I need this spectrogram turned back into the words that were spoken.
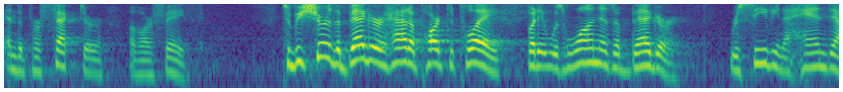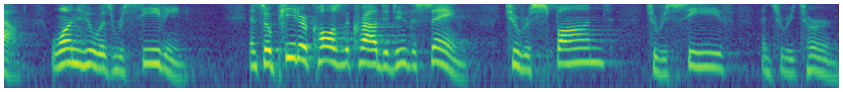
and the perfecter of our faith. To be sure, the beggar had a part to play, but it was one as a beggar receiving a handout, one who was receiving. And so Peter calls the crowd to do the same to respond, to receive, and to return.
